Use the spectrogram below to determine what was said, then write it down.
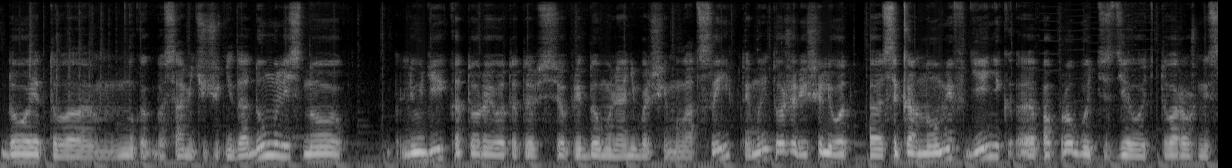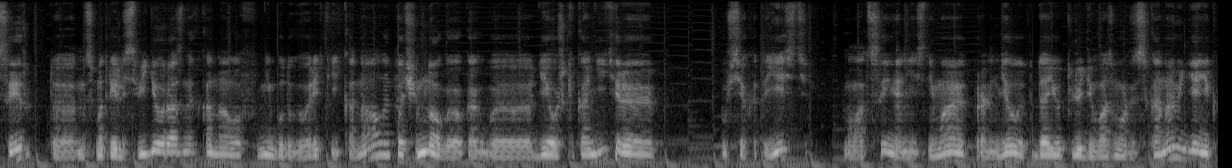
до этого, ну, как бы сами чуть-чуть не додумались, но люди, которые вот это все придумали, они большие молодцы. И мы тоже решили вот э, сэкономив денег, э, попробовать сделать творожный сыр. Насмотрелись видео разных каналов, не буду говорить какие каналы. Очень много как бы девушки-кондитеры у всех это есть. Молодцы, они снимают, правильно делают, дают людям возможность сэкономить денег.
